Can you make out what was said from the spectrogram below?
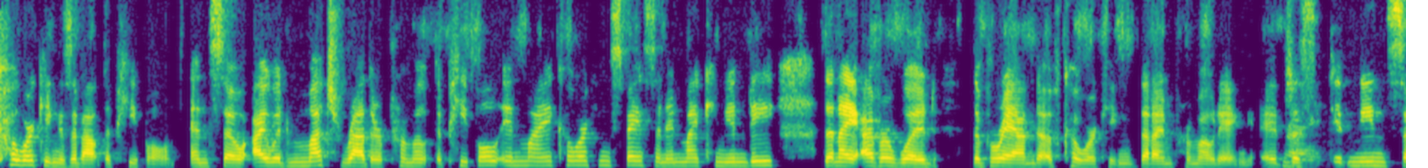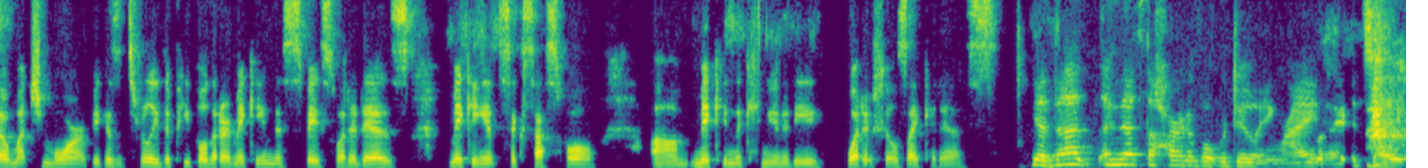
co-working is about the people, and so I would much rather promote the people in my co-working space and in my community than I ever would the brand of co-working that I'm promoting. It right. just it means so much more because it's really the people that are making this space what it is, making it successful um, making the community what it feels like it is. Yeah, that I mean that's the heart of what we're doing, right? right. It's like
